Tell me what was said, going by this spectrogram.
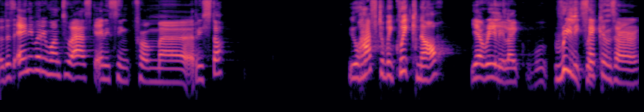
So does anybody want to ask anything from uh, Risto? You have to be quick now. Yeah, really, like really quick. Seconds are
